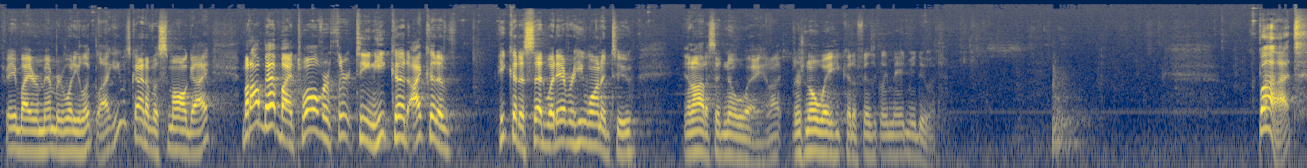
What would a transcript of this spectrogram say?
if anybody remembered what he looked like, he was kind of a small guy. But I'll bet by 12 or 13, he could, I could have, he could have said whatever he wanted to, and I'd have said no way. And I, there's no way he could have physically made me do it. But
